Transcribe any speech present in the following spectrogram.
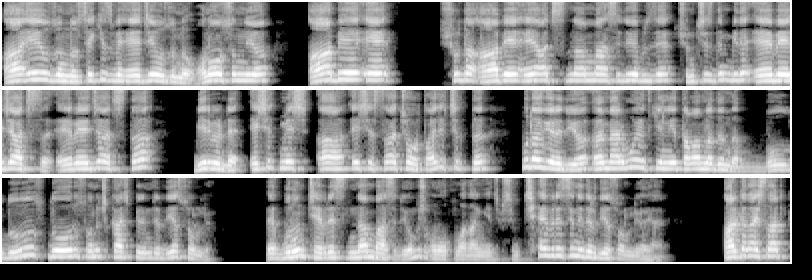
AE uzunluğu 8 ve EC uzunluğu 10 olsun diyor. ABE Şurada ABE açısından bahsediyor bize. Şunu çizdim bir de EBC açısı. EBC açısı da birbirine eşitmiş. A eşitse açıortaylık çıktı. Buna göre diyor Ömer bu etkinliği tamamladığında bulduğu doğru sonuç kaç birimdir diye soruluyor. Ve bunun çevresinden bahsediyormuş. Onu okumadan geçmişim. Çevresi nedir diye soruluyor yani. Arkadaşlar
